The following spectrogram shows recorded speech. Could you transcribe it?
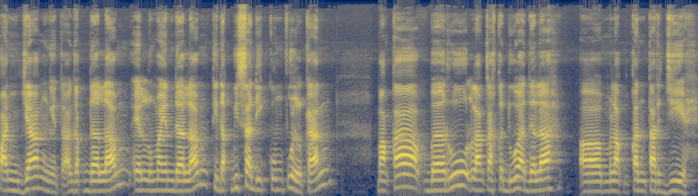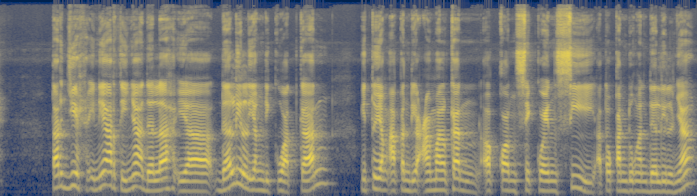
panjang gitu, agak dalam, eh lumayan dalam, tidak bisa dikumpulkan, maka baru langkah kedua adalah uh, melakukan tarjih. Tarjih ini artinya adalah ya dalil yang dikuatkan itu yang akan diamalkan uh, konsekuensi atau kandungan dalilnya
